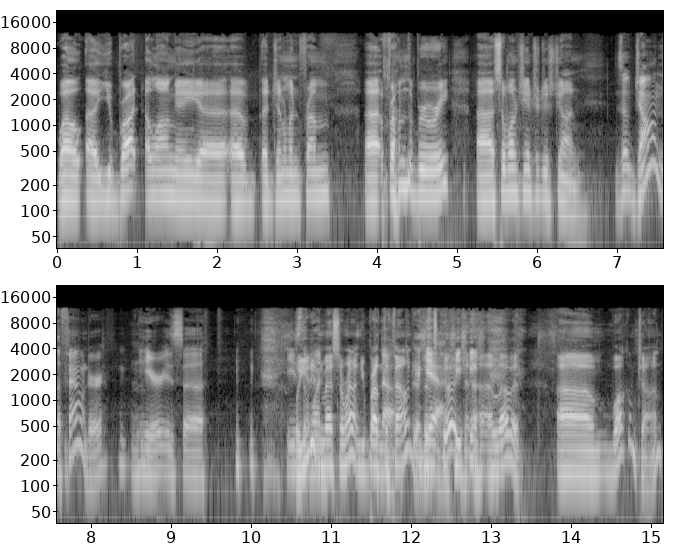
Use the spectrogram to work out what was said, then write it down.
Well, uh, you brought along a, uh, a, a gentleman from uh, from the brewery. Uh, so why don't you introduce John? So John, the founder here, is uh, he's well, you the didn't one. mess around. You brought the No. founder. That's Yeah, good. he- I love it. Um, welcome, John.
